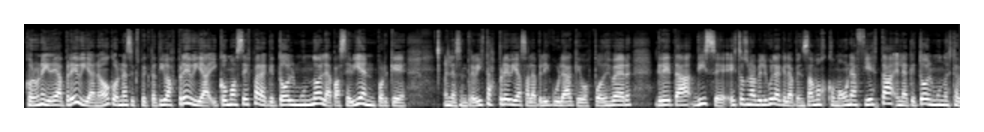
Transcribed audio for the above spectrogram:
con una idea previa, ¿no? Con unas expectativas previas y cómo haces para que todo el mundo la pase bien, porque en las entrevistas previas a la película que vos podés ver, Greta dice, esta es una película que la pensamos como una fiesta en la que todo el mundo está,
